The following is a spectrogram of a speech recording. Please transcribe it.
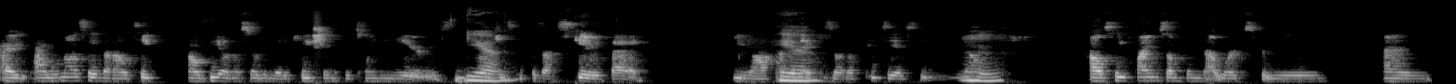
I I will not say that I'll take I'll be on a certain medication for 20 years. Yeah. Know, just because I'm scared that, you know, I'll have yeah. an episode of PTSD. You know, mm-hmm. I'll say find something that works for you. And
